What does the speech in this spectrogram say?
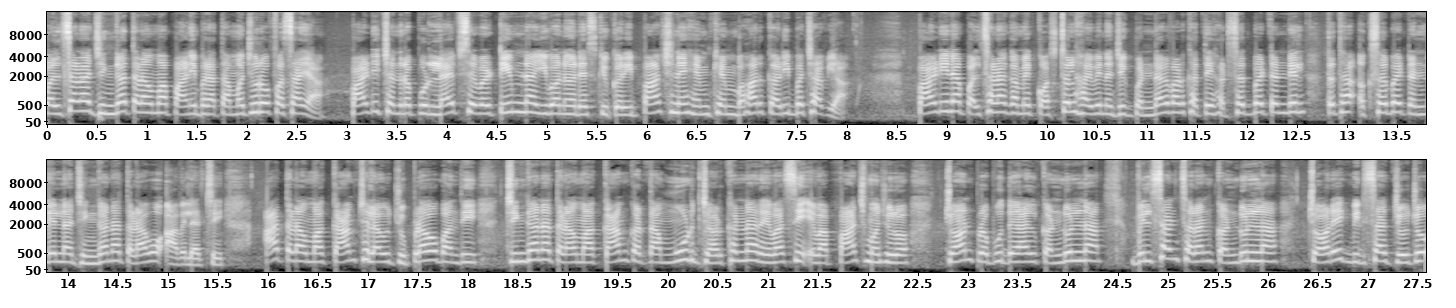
પલસાણા ઝીંગા તળાવમાં પાણી ભરાતા મજૂરો ફસાયા. પારડી ચંદ્રપુર લાઈફ સેવર ટીમના યુવાનોએ રેસ્ક્યુ કરી પાંચને હેમખેમ બહાર કાઢી બચાવ્યા. પારડીના પલસાણા ગામે કોસ્ટલ હાઈવે નજીક ભંડારવાડ ખાતે હર્ષદભાઈ ટંડેલ તથા અક્ષરભાઈ ટંડેલના ઝીંગાના તળાવો આવેલા છે. આ તળાવમાં કામ ચલાઉ ઝૂંપડાઓ બાંધી ઝીંગાના તળાવમાં કામ કરતા મૂળ ઝારખંડના રહેવાસી એવા પાંચ મજૂરો જોન પ્રભુદયાલ કંડુલના, વિલ્સન સરન કંડુલના, ચોરેક બિરસા જોજો,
